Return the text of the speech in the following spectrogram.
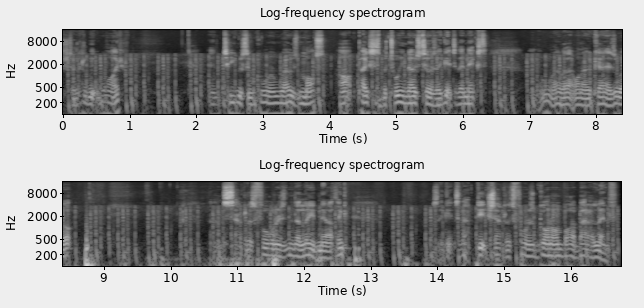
Just a little bit wide. Then Tigris and Rose Moss. Heart paces between those two as they get to the next. All over that one okay as well. Saddler's four is in the lead now, I think. As they get to that ditch, Saddler's four has gone on by about a length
